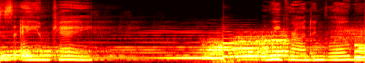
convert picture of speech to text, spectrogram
is AMK. We grinding global.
